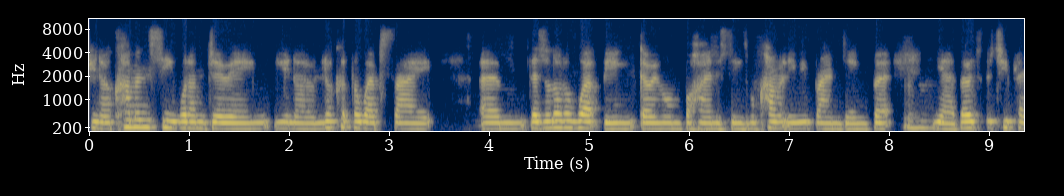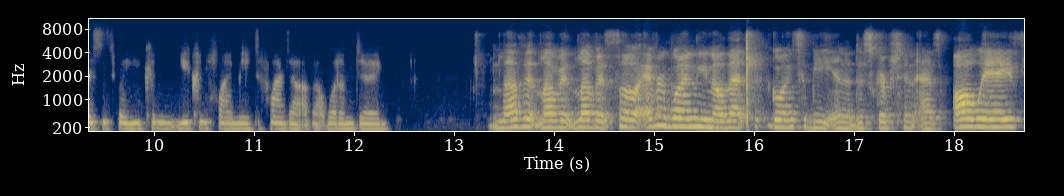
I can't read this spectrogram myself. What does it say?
you know, come and see what I'm doing. You know, look at the website. Um, there's a lot of work being going on behind the scenes. We're currently rebranding, but mm-hmm. yeah, those are the two places where you can you can find me to find out about what I'm doing. Love it, love it, love it. So everyone, you know, that's going to be in the description as always.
